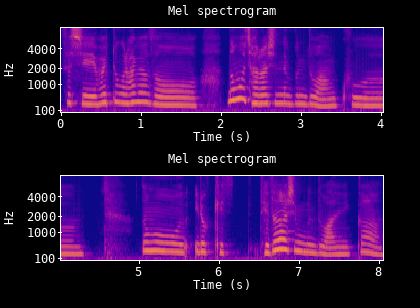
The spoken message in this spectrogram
사실 활동을 하면서 너무 잘하시는 분도 많고 너무 이렇게 대단하신 분도 많으니까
